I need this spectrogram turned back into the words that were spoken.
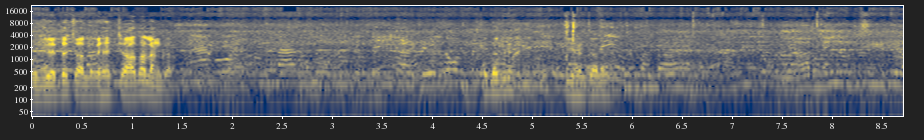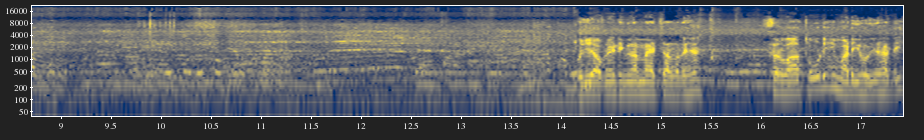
ਉਹ ਜੀ ਇੱਧਰ ਚੱਲ ਰਿਹਾ, ਚਾਹ ਦਾ ਲੰਗਰ। ਕੀ ਹਾਲ ਚਾਲ ਉਹ ਜੀ, ਆਪਣੀ ਟੀਮ ਦਾ ਮੈਚ ਚੱਲ ਰਿਹਾ। ਸ਼ੁਰੂਆਤ ਥੋੜੀ ਜਿਹੀ ਮਾੜੀ ਹੋ ਗਈ ਸਾਡੀ।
